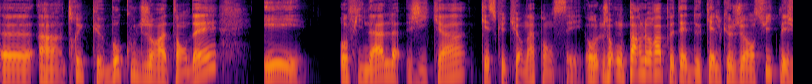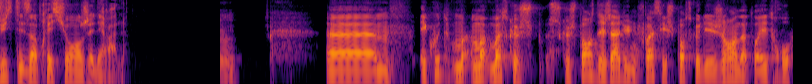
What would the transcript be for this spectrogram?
euh, un truc que beaucoup de gens attendaient. Et au final, Jika, qu'est-ce que tu en as pensé? On, parlera peut-être de quelques jeux ensuite, mais juste tes impressions en général. Hmm. écoute, moi, ce, que je, ce, que je, pense déjà d'une fois, c'est que je pense que les gens en attendaient trop.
